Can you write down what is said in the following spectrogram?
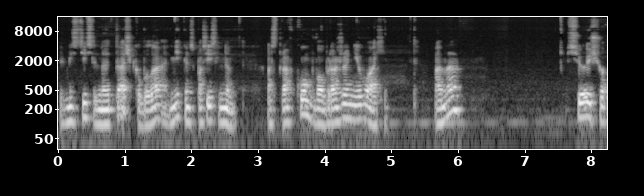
вместительная тачка была неким спасительным островком воображения Вахи. Она все еще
